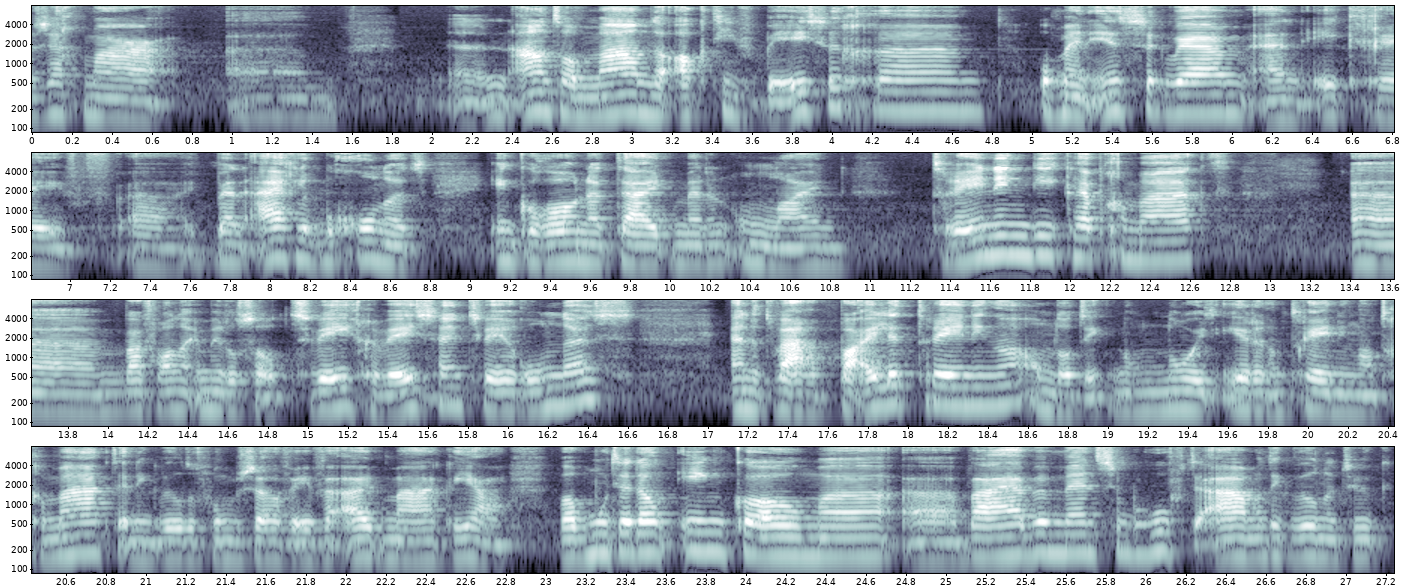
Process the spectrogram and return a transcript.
zeg maar um, een aantal maanden actief bezig op mijn Instagram. En ik geef, ik ben eigenlijk begonnen in coronatijd met een online training die ik heb gemaakt. Ehm, waarvan er inmiddels al twee geweest zijn, twee rondes. En het waren pilot trainingen, omdat ik nog nooit eerder een training had gemaakt. En ik wilde voor mezelf even uitmaken, ja, wat moet er dan inkomen? Uh, waar hebben mensen behoefte aan? Want ik wil natuurlijk,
